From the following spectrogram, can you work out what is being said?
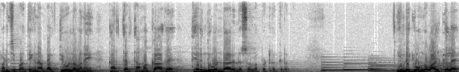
படித்து பார்த்தீங்கன்னா பக்தி உள்ளவனை கர்த்தர் தமக்காக தெரிந்து கொண்டார் என்று சொல்லப்பட்டிருக்கிறது. இன்னைக்கு உங்கள் வாழ்க்கையில்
